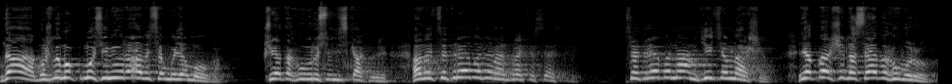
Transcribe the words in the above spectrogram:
Да, можливо, комусь і не нравиться моя мова, що я так говорю сьогодні з. Але це треба для нас, браття і сестри. Це треба нам, дітям нашим. Я перше на себе говорю.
